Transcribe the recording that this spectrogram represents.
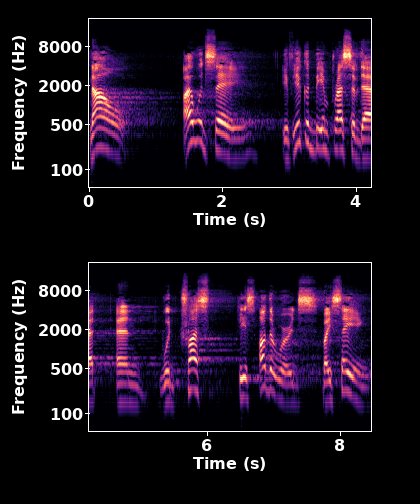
Now, I would say if you could be impressed of that and would trust his other words by saying,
